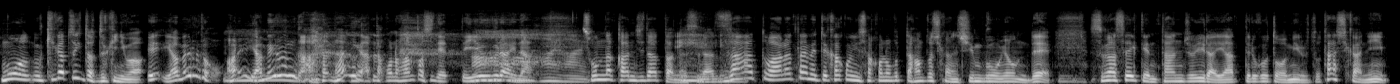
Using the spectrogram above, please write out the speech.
もう気がついた時には、え、やめるの？あれ？やめるんだ？何があった？この半年でっていうぐらいな、はいはい、そんな感じだったんですが、えー、ざーっと改めて過去に遡って半年間新聞を読んで、菅政権誕生以来やってることを見ると、確かに、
